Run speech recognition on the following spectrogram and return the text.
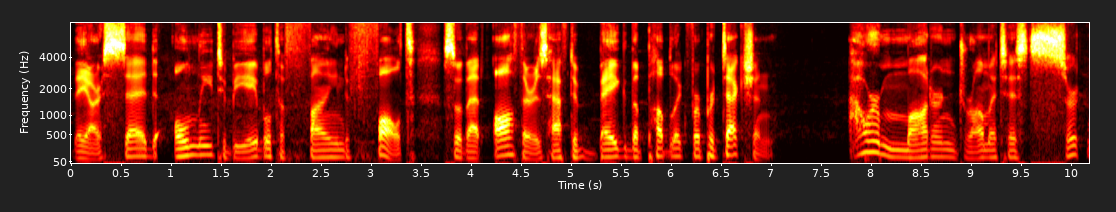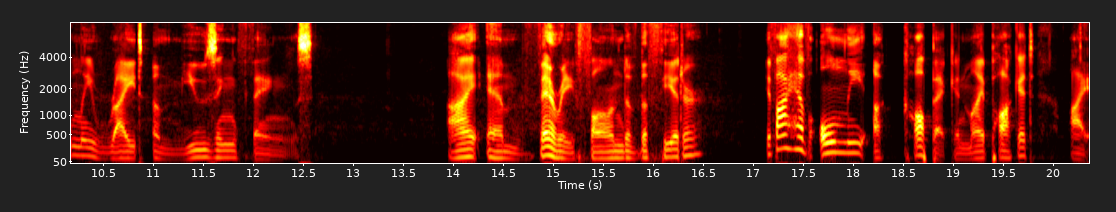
They are said only to be able to find fault so that authors have to beg the public for protection. Our modern dramatists certainly write amusing things. I am very fond of the theater. If I have only a kopeck in my pocket, I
